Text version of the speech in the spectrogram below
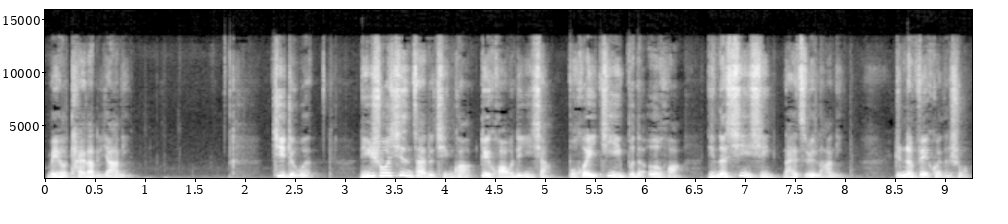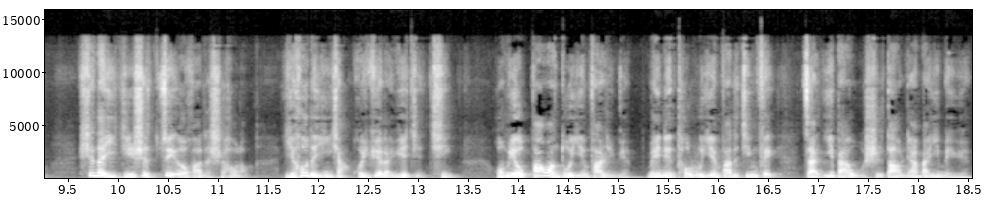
没有太大的压力。记者问：“您说现在的情况对华为的影响不会进一步的恶化，您的信心来自于哪里？”任正非回答说：“现在已经是最恶化的时候了，以后的影响会越来越减轻。我们有八万多研发人员，每年投入研发的经费在一百五十到两百亿美元。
